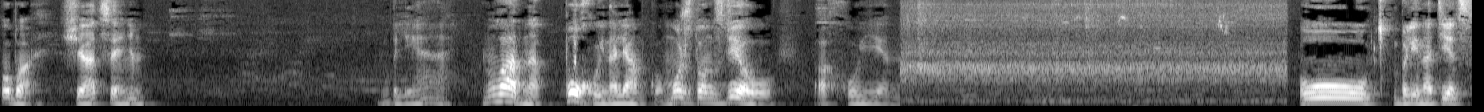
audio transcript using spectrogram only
Оба, ща оценим. Бля. Ну ладно, похуй на лямку. Может он сделал охуенно. О, блин, отец.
